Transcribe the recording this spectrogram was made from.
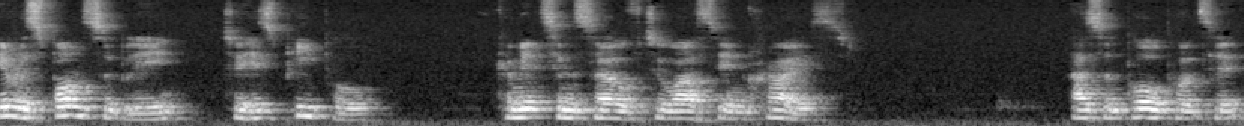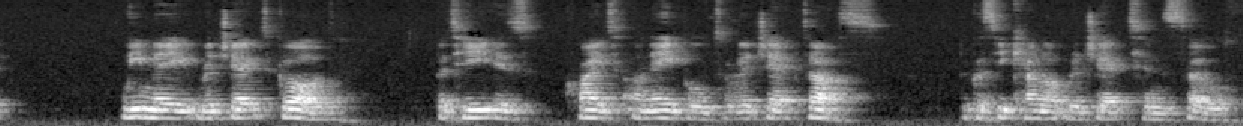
irresponsibly to his people, commits himself to us in Christ. As St. Paul puts it, we may reject God, but he is quite unable to reject us because he cannot reject himself.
